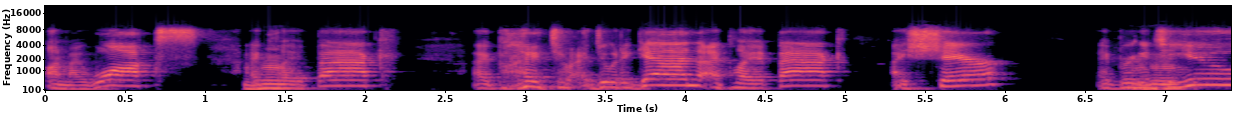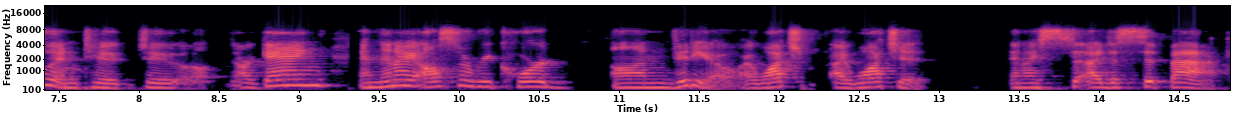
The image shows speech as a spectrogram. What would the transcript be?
on my walks. I Mhm. play it back. I play it, I do it again. I play it back. I share. I bring it to Mhm. you and to to our gang and then I also record on video. I watch I watch it and I I just sit back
